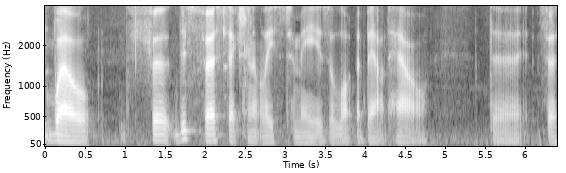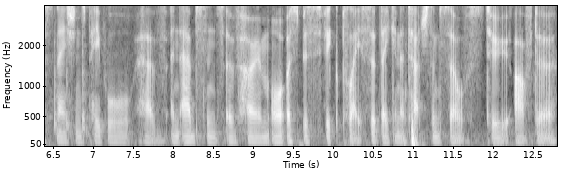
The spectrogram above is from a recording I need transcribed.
Well, for this first section, at least to me, is a lot about how the First Nations people have an absence of home or a specific place that they can attach themselves to after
